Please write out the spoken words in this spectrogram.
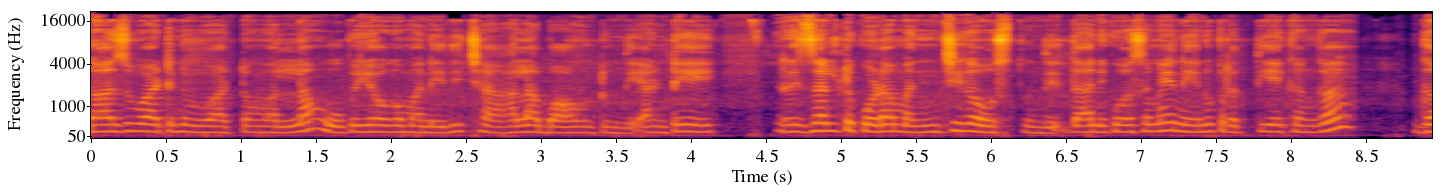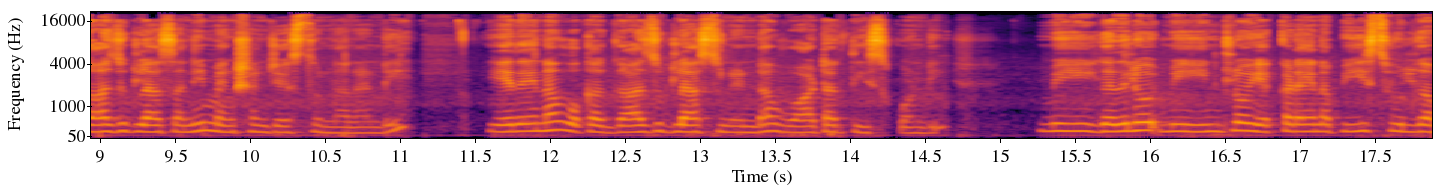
గాజు వాటిని వాడటం వల్ల ఉపయోగం అనేది చాలా బాగుంటుంది. అంటే రిజల్ట్ కూడా మంచిగా వస్తుంది. దానికోసమే నేను ప్రత్యేకంగా గాజు గ్లాస్ అని మెన్షన్ చేస్తున్నానండి. ఏదైనా ఒక గాజు గ్లాసు నిండా వాటర్ తీసుకోండి. మీ గదిలో మీ ఇంట్లో ఎక్కడైనా పీస్ఫుల్గా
